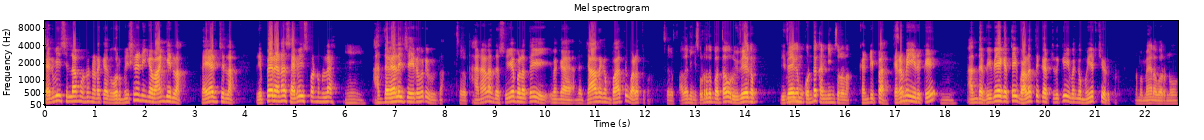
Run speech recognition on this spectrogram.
சர்வீஸ் இல்லாமல் ஒன்றும் நடக்காது. ஒரு மிஷினை நீங்கள் வாங்கிடலாம் தயாரிச்சிடலாம். ரிப்பேர் ஆனால் சர்வீஸ் பண்ணும்ல. அந்த வேலை செய்கிறவர் இவர் தான் அதனால் அந்த சுயபலத்தை இவங்க அந்த ஜாதகம் பார்த்து வளர்த்துக்கணும். சிறப்பு. அதான் நீங்க சொல்றத பார்த்தா ஒரு விவேகம். விவேகம் கொண்ட கன்னின்னு சொல்லலாம். கண்டிப்பாக திறமை இருக்கு. அந்த விவேகத்தை வளர்த்துக்கிறதுக்கு இவங்க முயற்சி எடுக்கணும். நம்ம மேல வரணும்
